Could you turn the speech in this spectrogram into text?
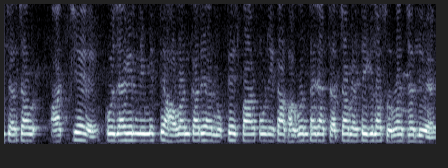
चर्चा आजचे कोजागिरी निमित्त हवन कार्य नुकतेच पार पडून एका भगवंताच्या चर्चा बैठकीला सुरुवात झाली आहे.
